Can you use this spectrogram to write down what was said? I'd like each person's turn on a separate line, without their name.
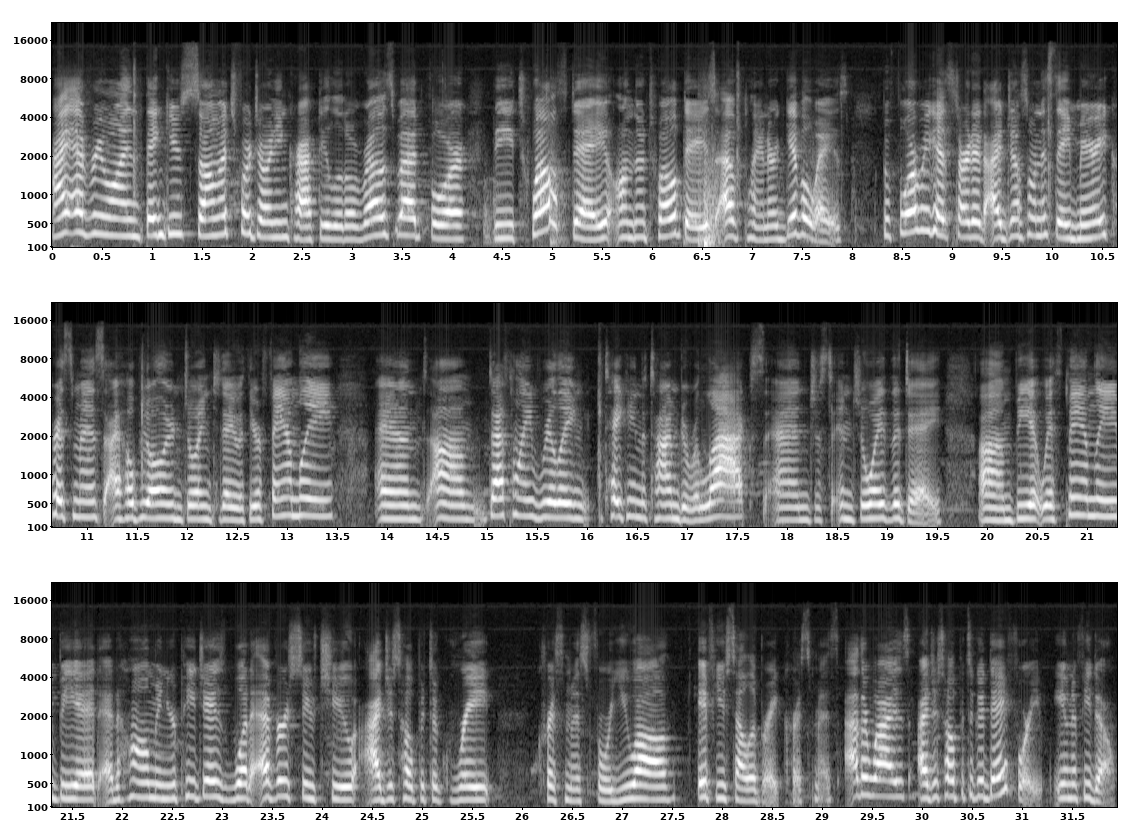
Hi everyone, thank you so much for joining Crafty Little Rosebud for the 12th day on the 12 days of planner giveaways. Before we get started, I just want to say Merry Christmas. I hope you all are enjoying today with your family and um, definitely really taking the time to relax and just enjoy the day. Um, be it with family, be it at home in your PJs, whatever suits you. I just hope it's a great Christmas for you all if you celebrate Christmas. Otherwise, I just hope it's a good day for you, even if you don't.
